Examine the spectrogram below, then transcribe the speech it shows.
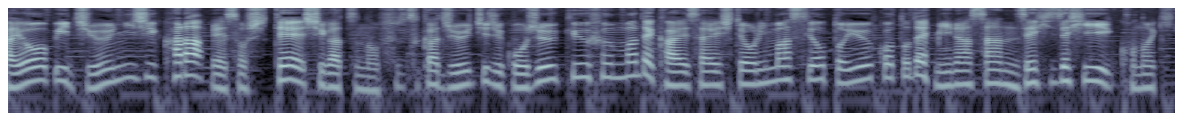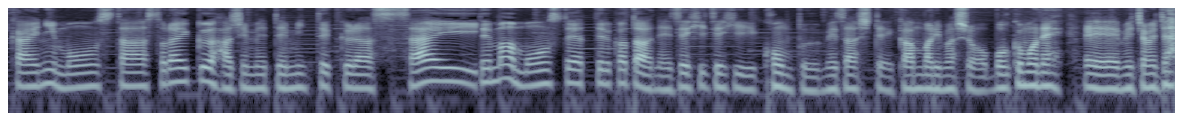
火曜日12時から、えー、そして4月の2日11時59分まで開催しておりますよということで、皆さんぜひぜひこの機会にモンスターストライク始めてみてください。で、まあ、モンストやってる方はね、ぜひぜひコンプ目指して頑張りましょう。僕もね、えー、めちゃめちゃ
